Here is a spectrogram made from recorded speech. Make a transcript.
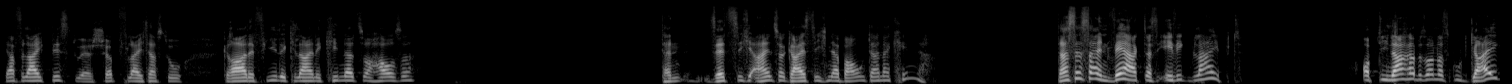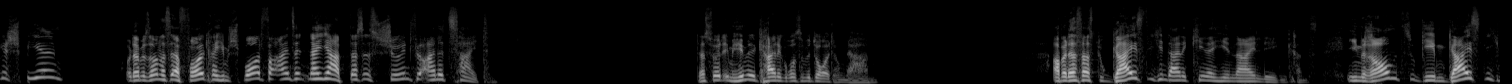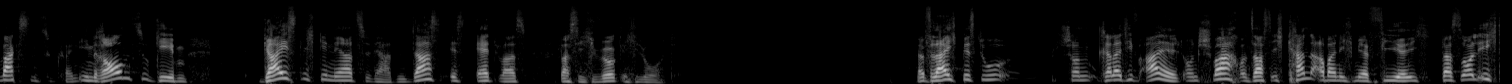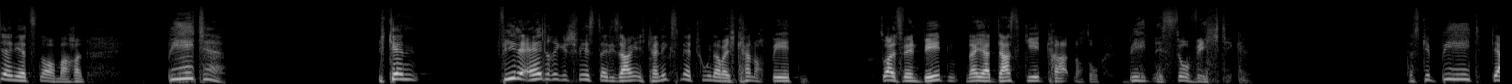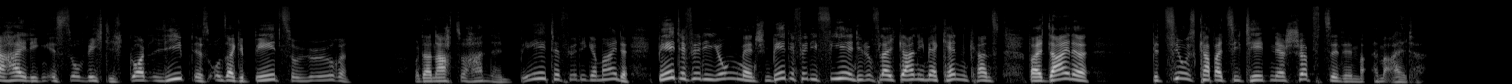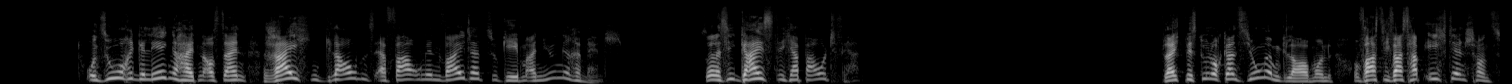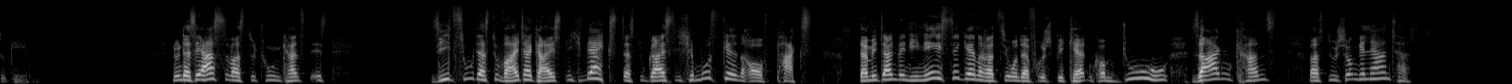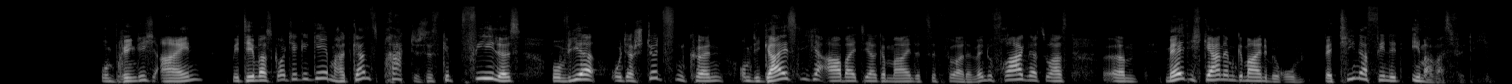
Ja, vielleicht bist du erschöpft, vielleicht hast du gerade viele kleine Kinder zu Hause. Dann setz dich ein zur geistlichen Erbauung deiner Kinder. Das ist ein Werk, das ewig bleibt. Ob die nachher besonders gut Geige spielen oder besonders erfolgreich im Sportverein sind, naja, das ist schön für eine Zeit. Das wird im Himmel keine große Bedeutung mehr haben. Aber das, was du geistlich in deine Kinder hineinlegen kannst, ihnen Raum zu geben, geistlich wachsen zu können, ihnen Raum zu geben, geistlich genährt zu werden, das ist etwas, was sich wirklich lohnt. Vielleicht bist du schon relativ alt und schwach und sagst, ich kann aber nicht mehr viel, ich, was soll ich denn jetzt noch machen? Bete. Ich kenne viele ältere Geschwister, die sagen, ich kann nichts mehr tun, aber ich kann noch beten. So als wenn Beten, naja, das geht gerade noch so. Beten ist so wichtig. Das Gebet der Heiligen ist so wichtig. Gott liebt es, unser Gebet zu hören und danach zu handeln. Bete für die Gemeinde, bete für die jungen Menschen, bete für die vielen, die du vielleicht gar nicht mehr kennen kannst, weil deine Beziehungskapazitäten erschöpft sind im, im Alter. Und suche Gelegenheiten, aus deinen reichen Glaubenserfahrungen weiterzugeben an jüngere Menschen, sodass sie geistlich erbaut werden. Vielleicht bist du noch ganz jung im Glauben und, und fragst dich, was habe ich denn schon zu geben? Nun, das Erste, was du tun kannst, ist, sieh zu, dass du weiter geistlich wächst, dass du geistliche Muskeln draufpackst, damit dann, wenn die nächste Generation der Frischbekehrten kommt, du sagen kannst, was du schon gelernt hast. Und bring dich ein mit dem, was Gott dir gegeben hat. Ganz praktisch. Es gibt vieles, wo wir unterstützen können, um die geistliche Arbeit der Gemeinde zu fördern. Wenn du Fragen dazu hast, ähm, melde dich gerne im Gemeindebüro. Bettina findet immer was für dich.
